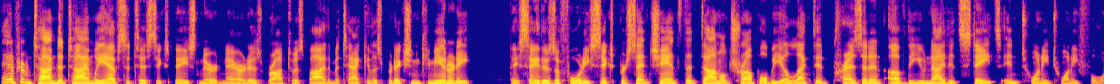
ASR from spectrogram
And from time to time, we have statistics based nerd narratives brought to us by the Metaculus prediction community. They say there's a 46% chance that Donald Trump will be elected President of the United States in 2024.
